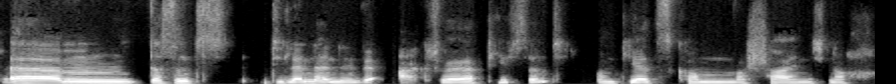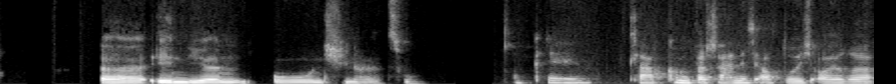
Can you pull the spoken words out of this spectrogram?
Das, ähm, das sind die Länder, in denen wir aktuell aktiv sind. Und jetzt kommen wahrscheinlich noch äh, Indien und China dazu. Okay, klar, kommt wahrscheinlich auch durch eure,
